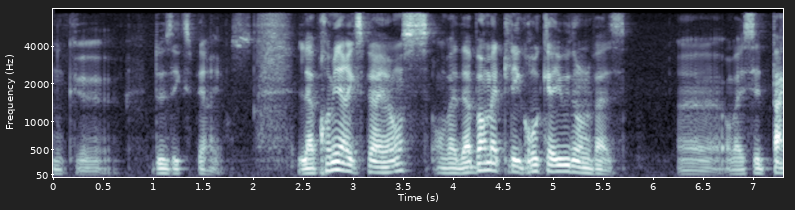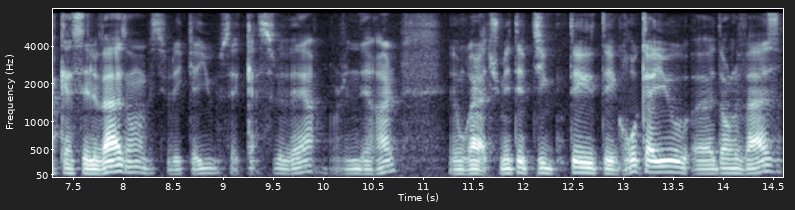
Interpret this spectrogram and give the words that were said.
Donc, deux expériences. La première expérience, on va d'abord mettre les gros cailloux dans le vase. Euh, on va essayer de pas casser le vase, hein, parce que les cailloux, ça casse le verre en général. donc voilà, tu mets tes, petits, tes, gros cailloux euh, dans le vase.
